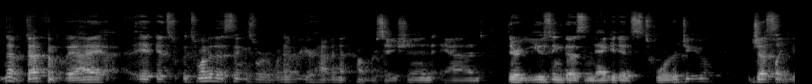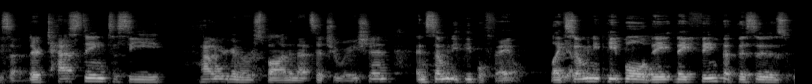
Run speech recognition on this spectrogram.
No, definitely. I it, it's it's one of those things where whenever you're having that conversation and they're using those negatives towards you, just like you said, they're testing to see how you're going to respond in that situation, and so many people fail. Like yep. so many people, they they think that this is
